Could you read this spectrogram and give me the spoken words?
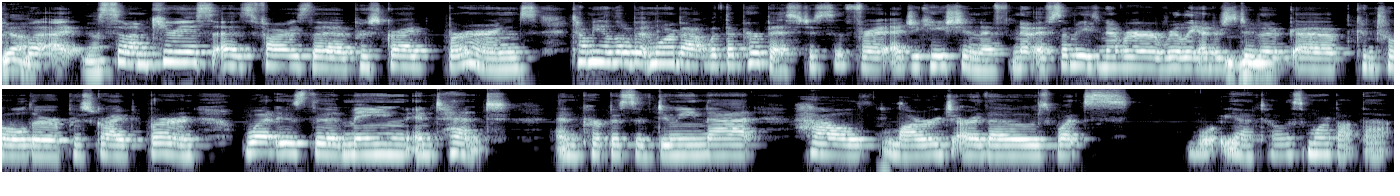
Yeah. But I, yeah. So I'm curious as far as the prescribed burns. Tell me a little bit more about what the purpose, just for education. If no, if somebody's never really understood mm-hmm. a, a controlled or prescribed burn, what is the main intent and purpose of doing that? How large are those? What's what, yeah? Tell us more about that.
